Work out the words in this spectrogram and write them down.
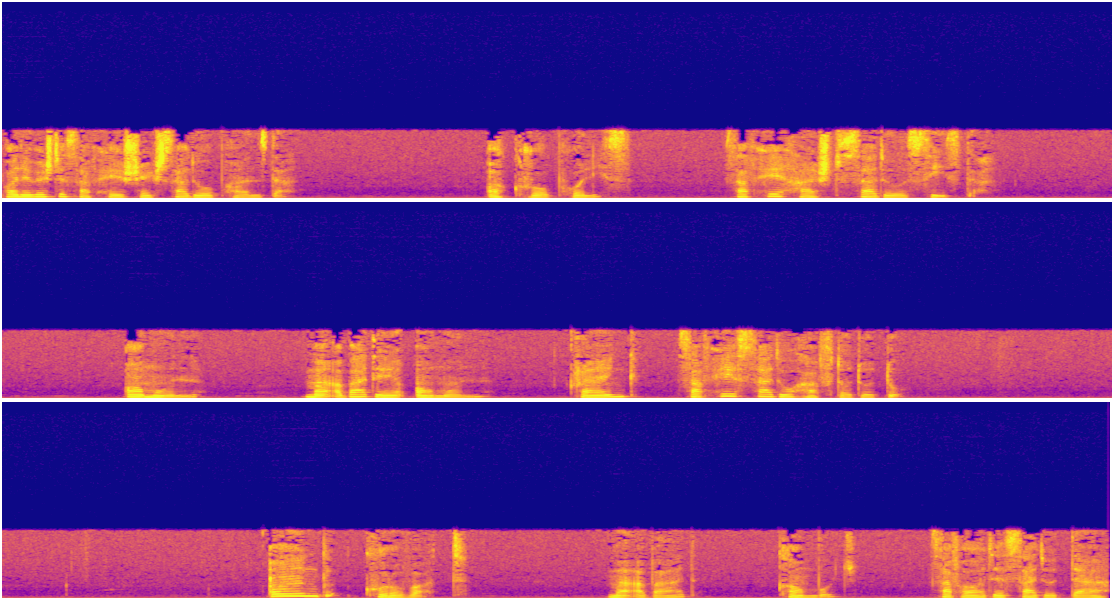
پانوشت صفحه 615 آکروپولیس صفحه 813 آمون معبد آمون کرنگ صفحه 172 آنگ کروات معبد کامبوج صفحات 110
